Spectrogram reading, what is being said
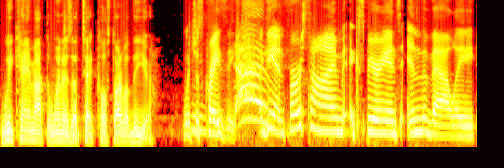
we came out the winners of Tech Co Startup of the Year. Which is mm. crazy. Yes! Again, first time experience in the valley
